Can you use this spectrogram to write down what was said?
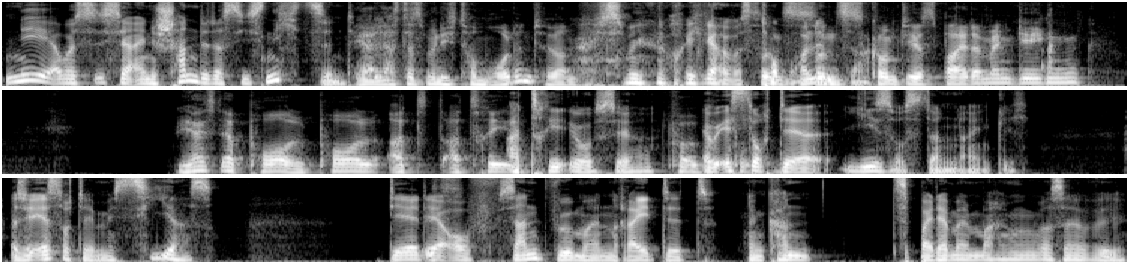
Nee, aber es ist ja eine Schande, dass sie es nicht sind. Ja, lass das mir nicht Tom Holland hören. Ist mir doch egal, was sonst, Tom Holland sonst sagt. kommt hier Spider-Man gegen wie heißt er? Paul. Paul At Atre Atreus, ja. Paul, Aber er ist doch der Jesus dann eigentlich. Also er ist doch der Messias. Der, der auf Sandwürmern reitet. Dann kann Spider-Man machen, was er will.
